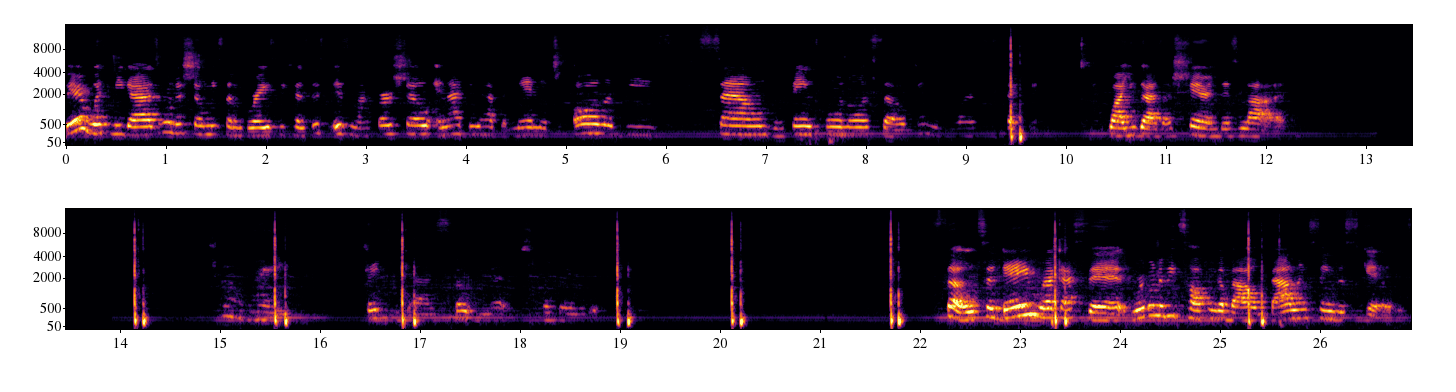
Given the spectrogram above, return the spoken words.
bear with me, guys. Want to show me some grace because this is my first show and I do have to manage all of these sounds and things going on. So give me one second while you guys are sharing this live. All right. Thank you guys so much for being with. So today, like I said, we're going to be talking about balancing the scales.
